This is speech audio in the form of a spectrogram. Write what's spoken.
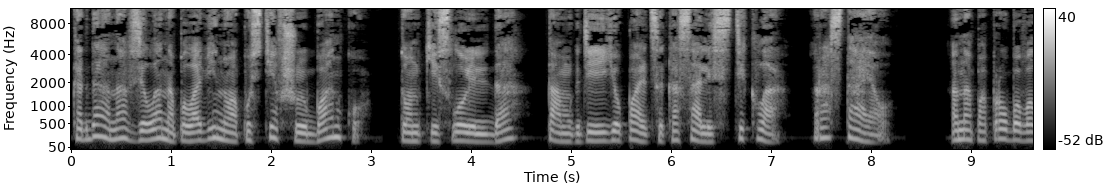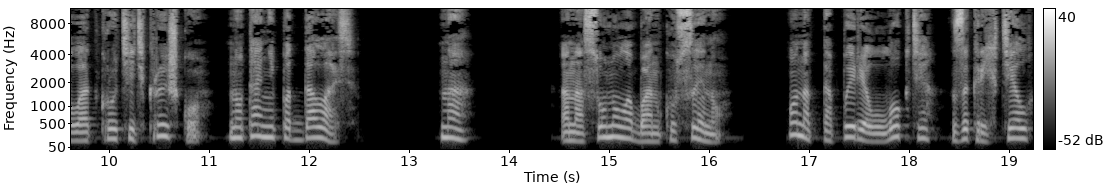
Когда она взяла наполовину опустевшую банку, тонкий слой льда, там, где ее пальцы касались стекла, растаял. Она попробовала открутить крышку, но та не поддалась. «На». Она сунула банку сыну. Он оттопырил локти, закряхтел,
